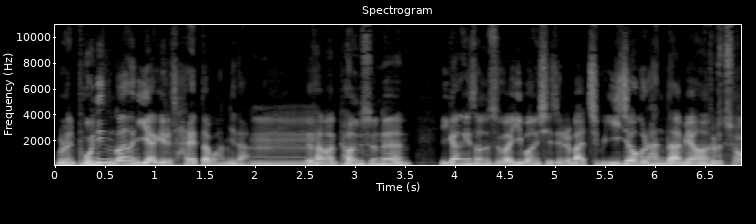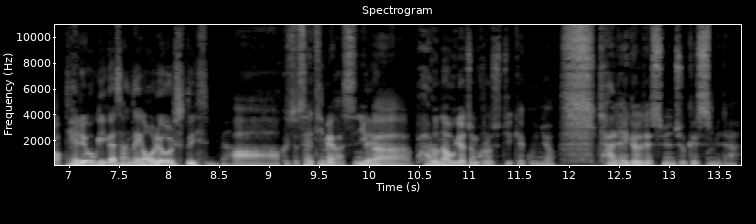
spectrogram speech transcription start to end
물론 본인과는 이야기를 잘했다고 합니다. 음. 근데 다만 변수는 이강인 선수가 이번 시즌을 마치고 이적을 한다면 그렇죠. 데려오기가 상당히 어려울 수도 있습니다. 아, 그렇죠. 새 팀에 갔으니까 네. 바로 나오기가 좀 그럴 수도 있겠군요. 잘 해결됐으면 좋겠습니다.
